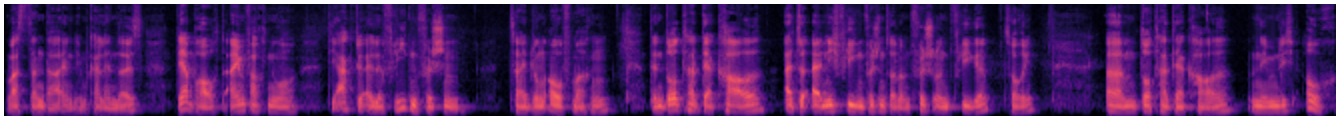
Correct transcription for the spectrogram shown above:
was dann da in dem Kalender ist, der braucht einfach nur die aktuelle Fliegenfischen-Zeitung aufmachen. Denn dort hat der Karl, also äh, nicht Fliegenfischen, sondern Fisch und Fliege, sorry. Ähm, dort hat der Karl nämlich auch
